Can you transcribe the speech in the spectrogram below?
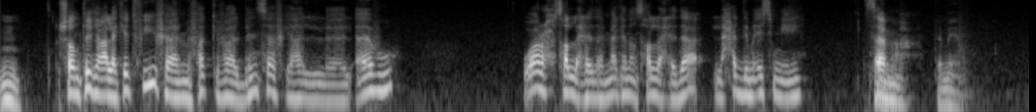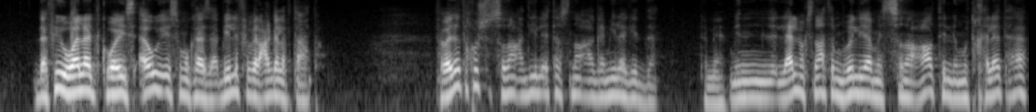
امم شنطتي على كتفي فيها المفك فيها البنسة فيها ال- الآفو. وأروح أصلح لده المكنة أصلح لده لحد ما اسمي إيه؟ سمع. تمام. ده في ولد كويس قوي اسمه كذا بيلف بالعجلة بتاعته. فبدأت أخش الصناعة دي لقيتها صناعة جميلة جدا. تمام. من لعلمك صناعة الموبيليا من الصناعات اللي مدخلاتها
